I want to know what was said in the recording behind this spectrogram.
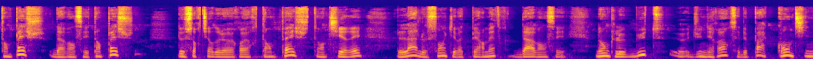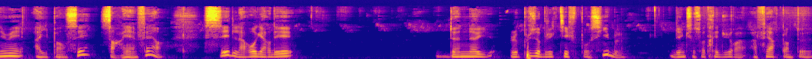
t'empêche d'avancer, t'empêche de sortir de l'erreur, t'empêche d'en tirer la leçon qui va te permettre d'avancer. Donc le but euh, d'une erreur, c'est de ne pas continuer à y penser sans rien faire, c'est de la regarder d'un œil le plus objectif possible, bien que ce soit très dur à, faire quand euh,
